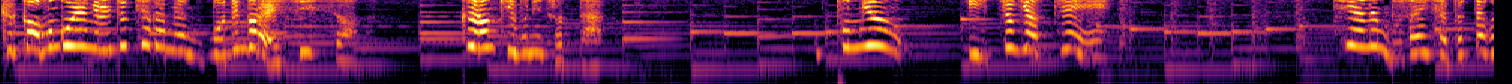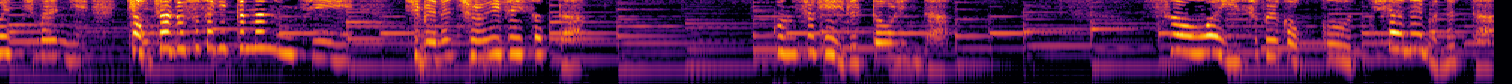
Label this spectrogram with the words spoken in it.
그 검은 고양이를 쫓아가면 모든 걸 알 수 있어. 그런 기분이 들었다. 분명 이쪽이었지. 치아는 무사히 잡혔다고 했지만 경찰도 수색이 끝났는지 주변은 조용해져 있었다. 꿈속의 일을 떠올린다. 수호와 이숲을 걷고 치안을 만났다.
